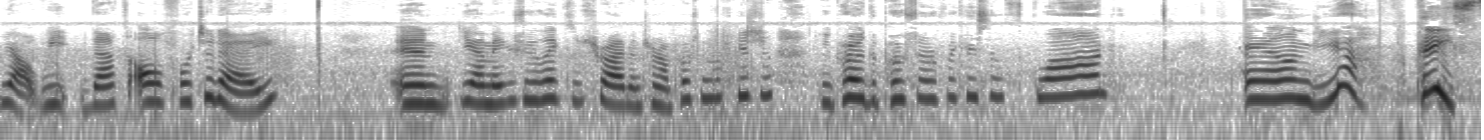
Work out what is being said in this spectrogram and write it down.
yeah, we, that's all for today. And yeah, make sure you like, subscribe, and turn on post notifications. Be part of the post notification squad. And yeah, peace.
